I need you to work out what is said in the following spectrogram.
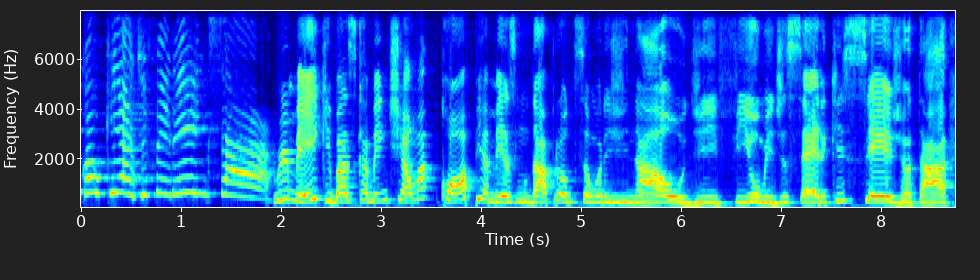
qual que é a diferença? Remake basicamente é uma cópia mesmo da produção original de filme, de série que seja, tá?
